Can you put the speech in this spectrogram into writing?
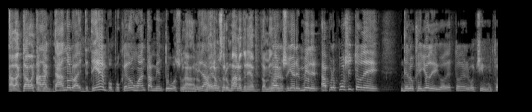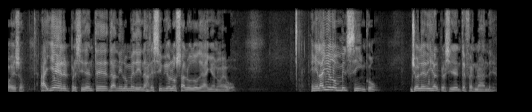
Adaptado a este tiempo. adaptándolo a este tiempo, porque don Juan también tuvo su Claro. debilidad. No, era un ser humano, tenía también. Bueno, señores, miren, a propósito de, de lo que yo digo, de esto del bochismo y todo eso, ayer el presidente Danilo Medina recibió los saludos de Año Nuevo. En el año 2005, yo le dije al presidente Fernández,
